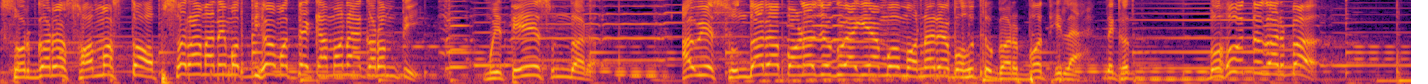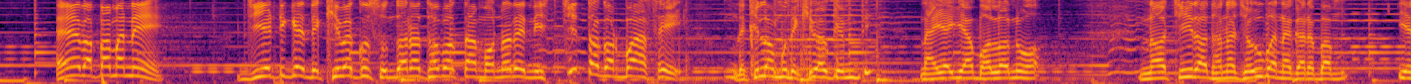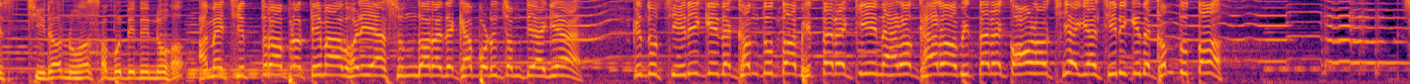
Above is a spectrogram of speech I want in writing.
ସ୍ୱର୍ଗର ସମସ୍ତ ଅପ୍ସରା ମାନେ ମଧ୍ୟ ମତେ କାମନା କରନ୍ତି ମୁଁ ଏତେ ସୁନ୍ଦର ଆଉ ଏ ସୁନ୍ଦର ପଣ ଯୋଗୁଁ ଆଜ୍ଞା ମୋ ମନରେ ବହୁତ ଗର୍ବ ଥିଲା। ଦେଖନ୍ତୁ ବହୁତ ଗର୍ବ। ଏ ବାପା ମାନେ ଯିଏ ଟିକେ ଦେଖିବାକୁ ସୁନ୍ଦର ଥବ ତା ମନରେ ନିଶ୍ଚିତ ଗର୍ବ ଆସେ। ଦେଖିଲ ମୁଁ ଦେଖିବାକୁ କେମିତି? ନାଇଁ ଆଜ୍ଞା ଭଲ ନୁହଁ। ନ ଚିର ଧନ ଯୌବନ ଗର୍ବମ୍। ଇଏ ଚିର ନୁହଁ ସବୁଦିନ ନୁହଁ। ଆମେ ଚିତ୍ର ପ୍ରତିମା ଭଳିଆ ସୁନ୍ଦର ଦେଖା ପଡୁଛନ୍ତି ଆଜ୍ଞା। କିନ୍ତୁ ଚିରିକି ଦେଖନ୍ତୁ ତ ଭିତରେ କି ନାର ଖାର ଭିତରେ କଣ ଅଛି ଆଜ୍ଞା? ଚିରିକି ଦେଖନ୍ତୁ ତ।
